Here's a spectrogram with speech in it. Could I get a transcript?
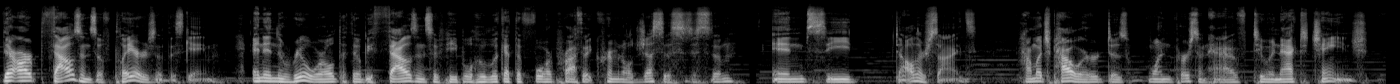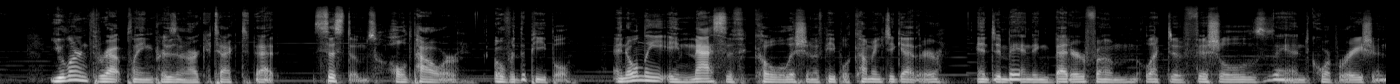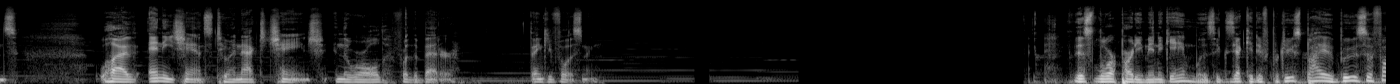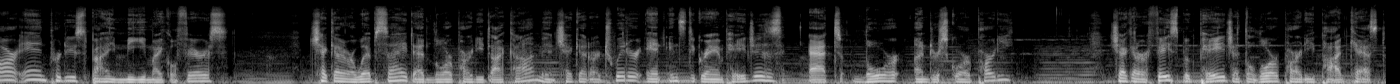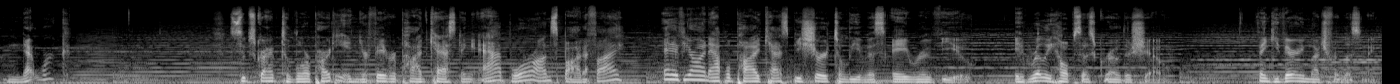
There are thousands of players of this game. And in the real world, there'll be thousands of people who look at the for profit criminal justice system and see dollar signs. How much power does one person have to enact change? You learn throughout playing Prison Architect that systems hold power over the people, and only a massive coalition of people coming together and demanding better from elected officials and corporations will have any chance to enact change in the world for the better. Thank you for listening. This Lore Party minigame was executive produced by Abu Zafar and produced by me, Michael Ferris. Check out our website at loreparty.com and check out our Twitter and Instagram pages at lore underscore party. Check out our Facebook page at the Lore Party Podcast Network. Subscribe to Lore Party in your favorite podcasting app or on Spotify. And if you're on Apple Podcasts, be sure to leave us a review. It really helps us grow the show. Thank you very much for listening.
